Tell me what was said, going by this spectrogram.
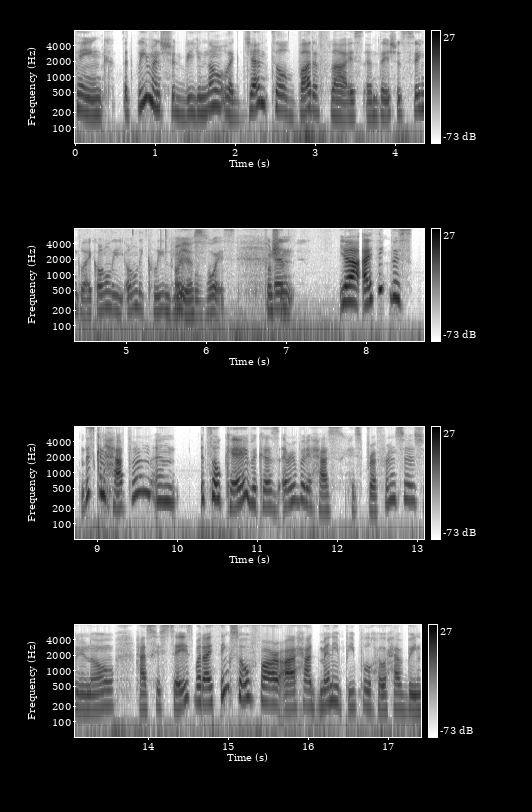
think that women should be, you know, like gentle butterflies, and they should sing like only only clean, oh, beautiful oh, yes. voice. For sure. And yeah, I think this this can happen, and it's okay because everybody has his preferences, you know, has his taste. But I think so far I had many people who have been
